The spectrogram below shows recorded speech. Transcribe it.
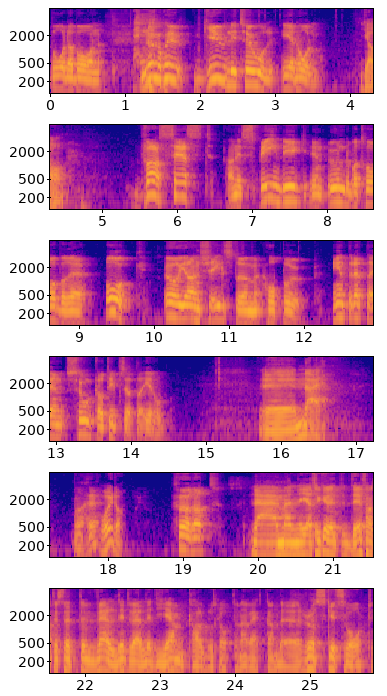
båda barn. Nummer 7, Gulitor Edholm. Ja. Vass häst. Han är spindig, det är en underbar travare. Och Örjan Kihlström hoppar upp. Är inte detta en solklar tipsetta, Edholm? Eh, nej. Nähä. Oj då. För att? Nej, men jag tycker att det är faktiskt ett väldigt, väldigt jämnt kallblodslopp den här veckan. Det är ruskigt svårt.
